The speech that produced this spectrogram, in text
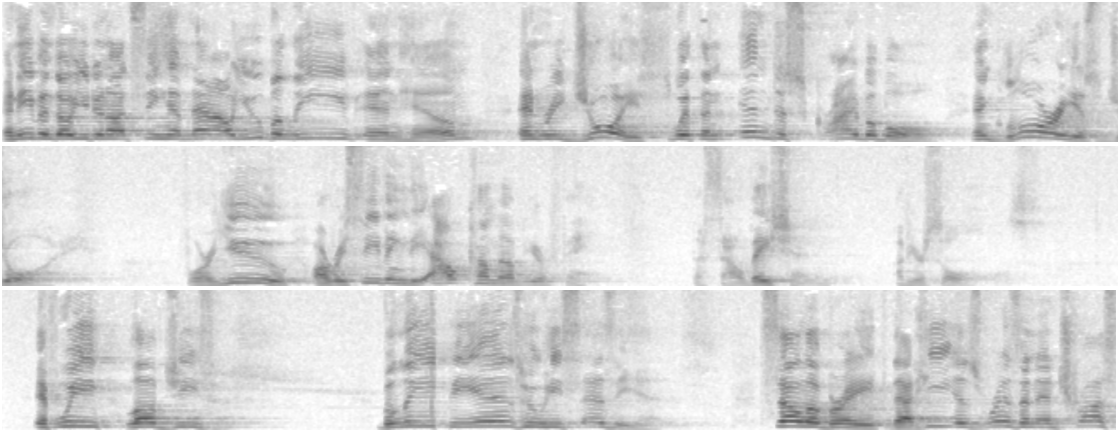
And even though you do not see him now, you believe in him and rejoice with an indescribable and glorious joy. For you are receiving the outcome of your faith, the salvation of your souls. If we love Jesus, Believe he is who he says he is. Celebrate that he is risen and trust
